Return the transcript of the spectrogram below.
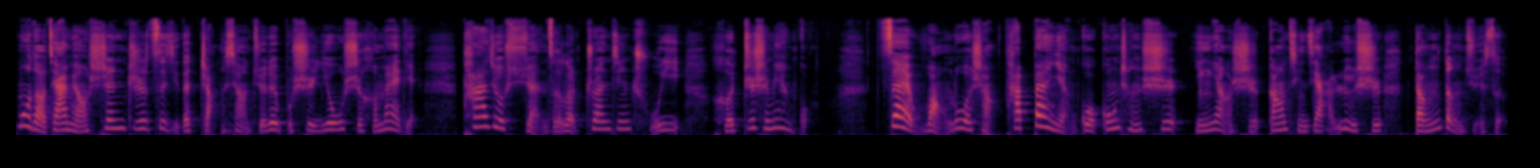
木岛佳苗深知自己的长相绝对不是优势和卖点，他就选择了专精厨艺和知识面广。在网络上，他扮演过工程师、营养师、钢琴家、律师等等角色，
